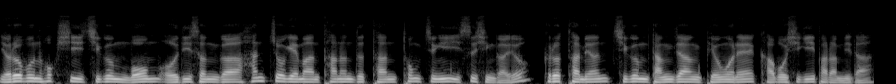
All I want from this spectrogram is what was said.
여러분 혹시 지금 몸 어디선가 한쪽에만 타는 듯한 통증이 있으신가요? 그렇다면 지금 당장 병원에 가보시기 바랍니다.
